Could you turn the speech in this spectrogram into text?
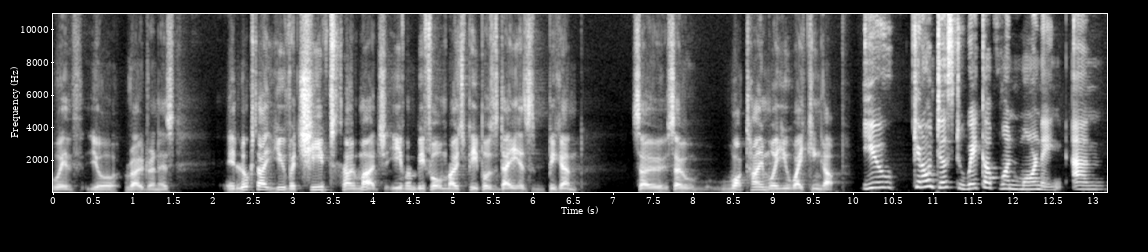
with your roadrunners. It looks like you've achieved so much even before most people's day has begun. So so what time were you waking up? You cannot just wake up one morning and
